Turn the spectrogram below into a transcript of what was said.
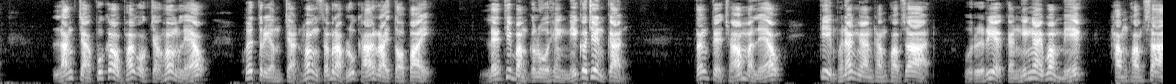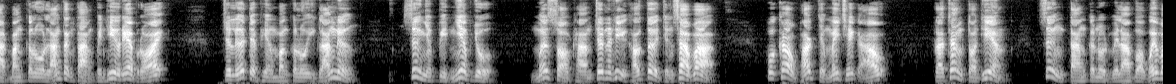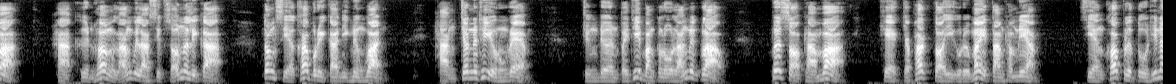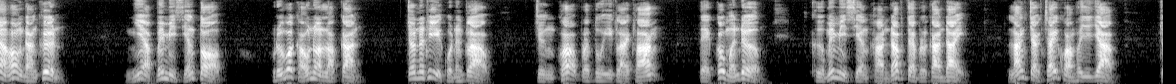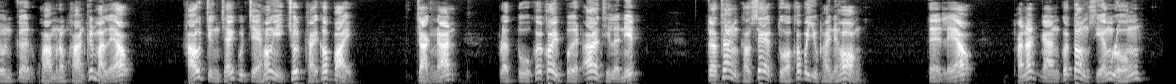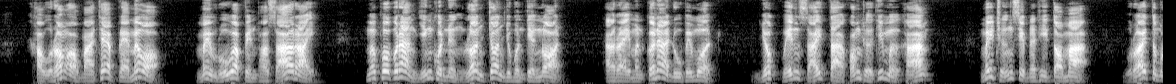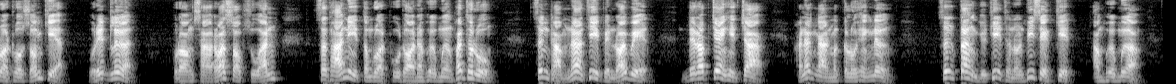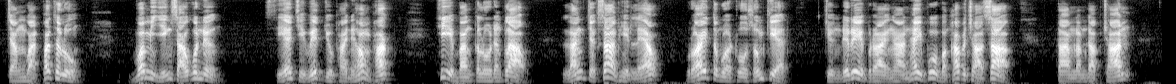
หลังจากผู้เข้าพักออกจากห้องแล้ว เพื่อเตรียมจัดห้องสำหรับลูกค้ารายต่อไป และที่บังกะโลแห่งนี้ก็เช่นกัน ตั้งแต่เช้ามาแล้ว ที่พนักงานทำความสะอาดหรือเรียกกันง่ายๆว่าเมกทำความสะอาดบังกะโลหลังต่างๆ เป็นที่เรียบร้อย จะเหลือแต่เพียงบังกะโลอีกหลังหนึ่ง ซึ่งยังปิดเงียบอยู่ เมื่อสอบถามเจ้าหน้าที่เคาน์เตอร์จึงทราบว่า พวกเข้าพักจึงไม่เช็คเอาท์กระทั่งตอนเที่ยง ซึ่งตามกำหนดเวลาบอกไว้ว่า หากคืนห้องหลังเวลา 12นาฬิกาต้องเสียค่าบริการอีกหนึ่งวัน ทางเจ้าหน้าที่โรงแรม จึงเดินไปที่บังกะโลหลังดังกล่าว เพื่อสอบถามว่า แขกจะพักต่ออีกหรือไม่ตามธรรมเนียม เสียงเคาะประตูที่หน้าห้องดังขึ้น เงียบไม่มีเสียงตอบ หรือว่าเขานอนหลับกัน เจ้าหน้าที่คนดังกล่าว จึงเคาะประตูอีกหลายครั้ง แต่ก็เหมือนเดิม คือไม่มีเสียงขานรับแต่ประการใด หลังจากใช้ความพยายาม จนเกิดความรำคาญขึ้นมาแล้ว เขาจึงใช้กุญแจห้องอีกชุดไขเข้าไป จากนั้นประตูค่อยๆ เปิดอ้าทีละนิด กระทั่งเขาแทรกตัวเข้าไปอยู่ภายในห้อง แต่แล้วพนักงานก็ต้องเสียงหลง เขาร้องออกมาแทบแปลไม่ออก ไม่รู้ว่าเป็นภาษาอะไร เมื่อพบร่างหญิงคนหนึ่งล่อนจ้อนอยู่บนเตียงนอน อะไรมันก็น่าดูไปหมด ยกเว้นสายตาของเธอที่เหมือค้าง ไม่ถึงสิบนาทีต่อมา ร้อยตำรวจโทสมเกียรติฤทธิ์เลื่อนรองสารวัตรสอบสวน สถานีตำรวจภูธรอำเภอเมืองพัทลุงซึ่งทำหน้าที่เป็นร้อยเวรได้รับแจ้งเหตุจากพนักงานมังกรแห่งหนึ่ง ซึ่งตั้งอยู่ที่ถนนพิเศษกิจอำเภอเมือง จังหวัดพัทลุง ว่ามีหญิงสาวคนหนึ่ง เสียชีวิตอยู่ภายในห้องพัก ที่บังกะโลดังกล่าว หลังจากทราบเหตุแล้ว ร้อยตำรวจโทสมเกียรติ จึงได้รีบรายงานให้ผู้บังคับบัญชาทราบ ตามลำดับชั้น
